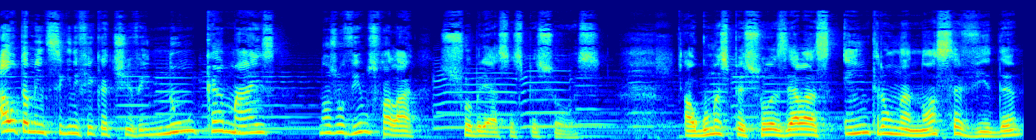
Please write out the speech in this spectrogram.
altamente significativa e nunca mais nós ouvimos falar sobre essas pessoas. Algumas pessoas elas entram na nossa vida,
